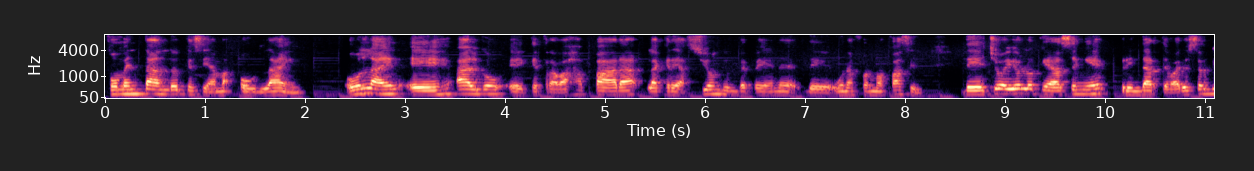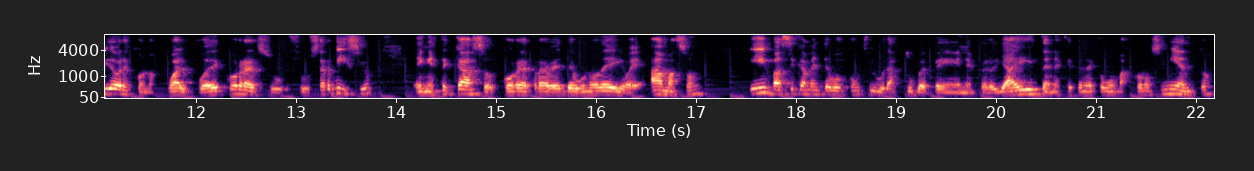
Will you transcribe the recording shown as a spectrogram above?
fomentando que se llama Outline. Online es algo eh, que trabaja para la creación de un VPN de una forma fácil. De hecho, ellos lo que hacen es brindarte varios servidores con los cuales puede correr su, su servicio. En este caso, corre a través de uno de ellos, Amazon, y básicamente vos configuras tu VPN, pero ya ahí tenés que tener como más conocimiento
